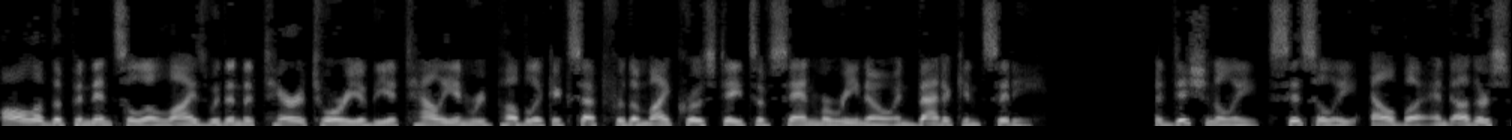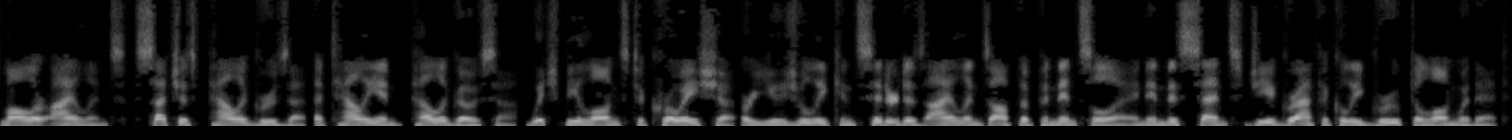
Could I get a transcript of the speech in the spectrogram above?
All of the peninsula lies within the territory of the Italian Republic except for the microstates of San Marino and Vatican City. Additionally, Sicily, Elba and other smaller islands, such as Palagruza Italian, Pelagosa, which belongs to Croatia, are usually considered as islands off the peninsula and in this sense geographically grouped along with it.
